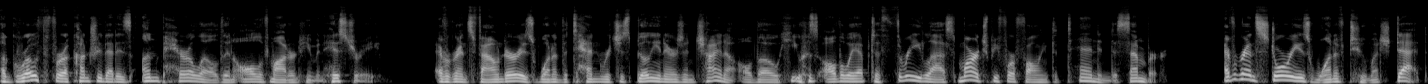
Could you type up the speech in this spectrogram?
a growth for a country that is unparalleled in all of modern human history. Evergrande's founder is one of the 10 richest billionaires in China, although he was all the way up to 3 last March before falling to 10 in December. Evergrande's story is one of too much debt.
